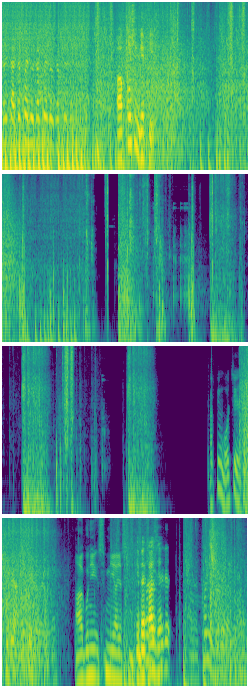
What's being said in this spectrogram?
저기 있다 적배도 적배도 적배도 아 코신 개피 작兵못 치겠어 길을 안 못치려고 아군이 승리하였습니다. 이백 까주세요 어, 턴이 느려가지고.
